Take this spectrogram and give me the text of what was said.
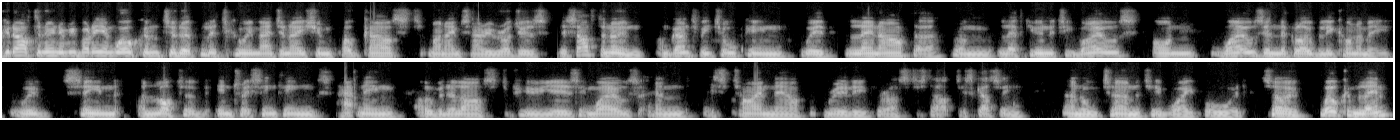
Good afternoon, everybody, and welcome to the Political Imagination podcast. My name's Harry Rogers. This afternoon, I'm going to be talking with Len Arthur from Left Unity Wales on Wales and the global economy. We've seen a lot of interesting things happening over the last few years in Wales, and it's time now, really, for us to start discussing an alternative way forward. So, welcome, Len.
